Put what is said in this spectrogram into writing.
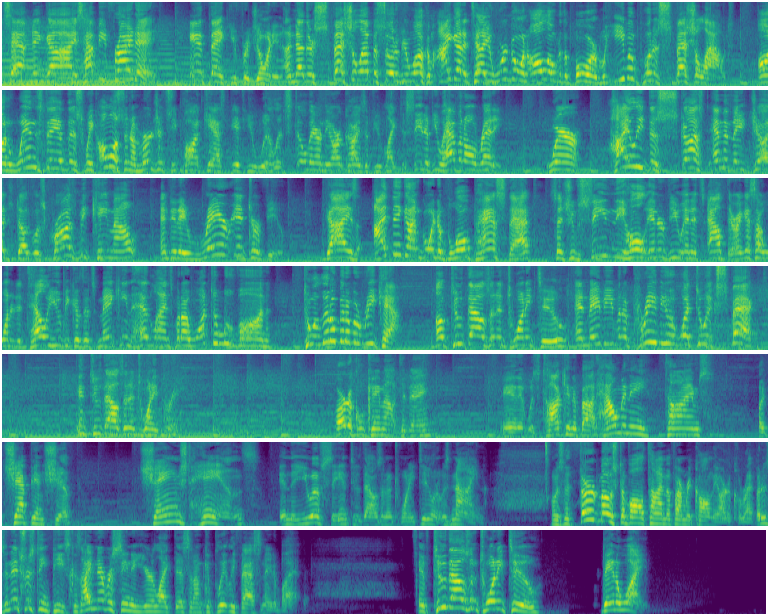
What's happening, guys? Happy Friday! And thank you for joining another special episode of You're Welcome. I gotta tell you, we're going all over the board. We even put a special out on Wednesday of this week, almost an emergency podcast, if you will. It's still there in the archives if you'd like to see it, if you haven't already, where highly discussed MMA judge Douglas Crosby came out and did a rare interview. Guys, I think I'm going to blow past that since you've seen the whole interview and it's out there, I guess I wanted to tell you because it's making headlines, but I want to move on to a little bit of a recap of 2022 and maybe even a preview of what to expect in 2023. Article came out today and it was talking about how many times a championship changed hands in the UFC in 2022 and it was 9. It was the third most of all time, if I'm recalling the article right. But it was an interesting piece because I've never seen a year like this, and I'm completely fascinated by it. If 2022, Dana White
